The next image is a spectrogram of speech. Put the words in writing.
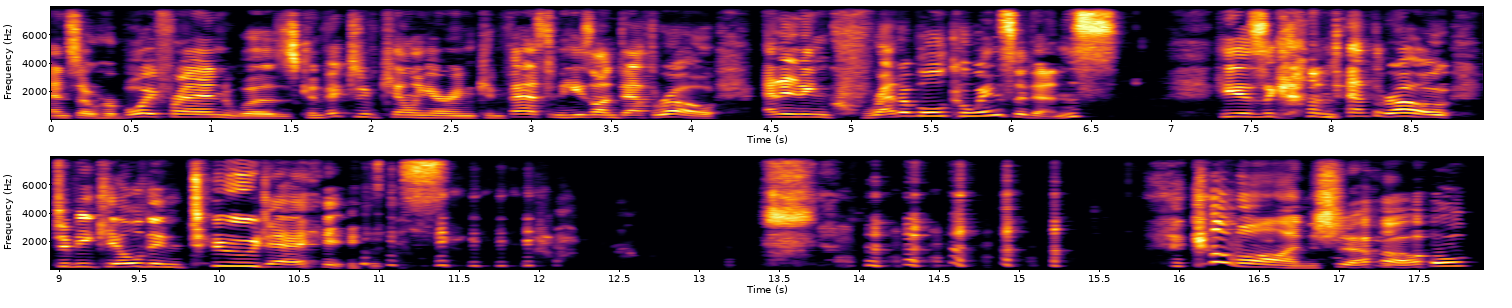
And so her boyfriend was convicted of killing her and confessed, and he's on death row. And an incredible coincidence, he is on death row to be killed in two days. Come on, show.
